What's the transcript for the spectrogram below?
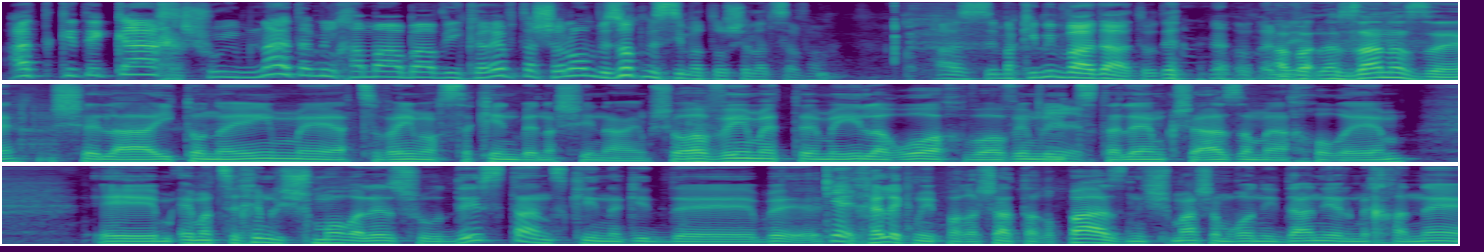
עד כדי כך שהוא ימנע את המלחמה הבאה ויקרב את השלום, וזאת משימתו של הצבא. אז מקימים ועדה, אתה יודע. אבל הזן הזה של העיתונאים אה, הצבאיים עם הסכין בין השיניים, שאוהבים את אה, מעיל הרוח ואוהבים כן. להצטלם כשעזה מאחוריהם, אה, הם מצליחים לשמור על איזשהו דיסטנס, כי נגיד ב- כן. כחלק מפרשת הרפז, נשמע שם רוני דניאל מכנה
